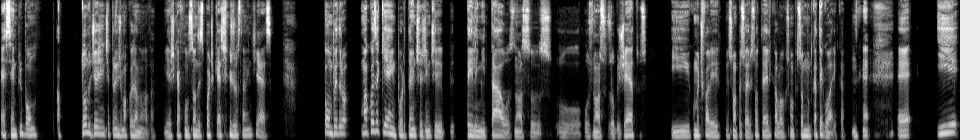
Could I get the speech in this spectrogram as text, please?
É sempre bom. Todo dia a gente aprende uma coisa nova. E acho que a função desse podcast é justamente essa. Bom, Pedro, uma coisa que é importante a gente delimitar os nossos, o, os nossos objetos, e como eu te falei, eu sou uma pessoa aristotélica, logo sou uma pessoa muito categórica. Né? É, e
